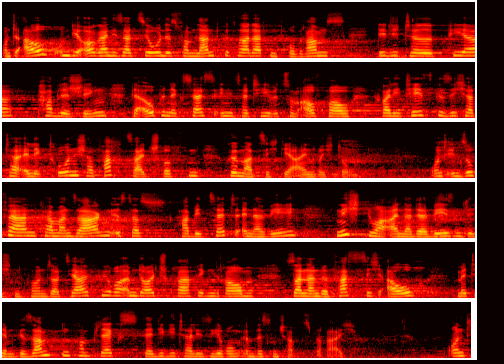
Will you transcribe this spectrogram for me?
Und auch um die Organisation des vom Land geförderten Programms Digital Peer Publishing der Open Access Initiative zum Aufbau qualitätsgesicherter elektronischer Fachzeitschriften kümmert sich die Einrichtung. Und insofern kann man sagen, ist das HBZ NRW nicht nur einer der wesentlichen Konsortialführer im deutschsprachigen Raum, sondern befasst sich auch mit dem gesamten Komplex der Digitalisierung im Wissenschaftsbereich. Und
